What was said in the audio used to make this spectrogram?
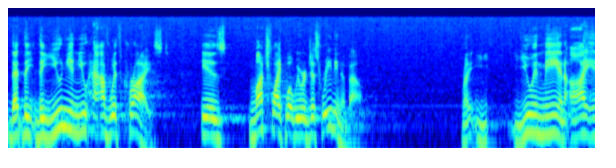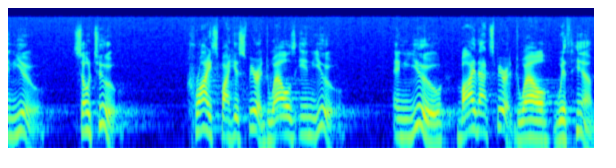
that the, the union you have with Christ is much like what we were just reading about. Right? You in me and I in you. So too, Christ by his Spirit dwells in you, and you by that Spirit dwell with him.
